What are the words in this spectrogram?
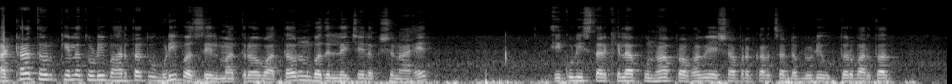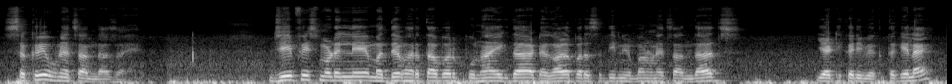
अठरा तारखेला थोडी भारतात उघडीप असेल मात्र वातावरण बदलण्याचे लक्षणं आहेत. एकोणीस तारखेला पुन्हा प्रभावी अशा प्रकारचा डब्ल्यू डी उत्तर भारतात सक्रिय होण्याचा अंदाज आहे. जे एफ एस मॉडेलने मध्य भारतावर पुन्हा एकदा ढगाळ परिस्थिती निर्माण होण्याचा अंदाज या ठिकाणी व्यक्त केला आहे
